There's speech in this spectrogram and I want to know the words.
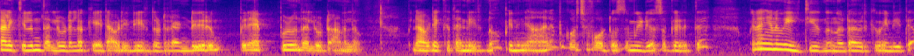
കളിക്കലും തല്ലൂടലൊക്കെ ആയിട്ട് അവിടെ ഇരുന്നോട്ട് രണ്ടുപേരും പിന്നെ എപ്പോഴും തല്ലൂട്ടാണല്ലോ. പിന്നെ അവിടെയൊക്കെ തന്നെ ഇരുന്നു. പിന്നെ ഞാനിപ്പോൾ കുറച്ച് ഫോട്ടോസും വീഡിയോസൊക്കെ എടുത്ത് പിന്നെ അങ്ങനെ വെയിറ്റ് ചെയ്ത് നിന്നു കേട്ടോ അവർക്ക് വേണ്ടിയിട്ട്.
